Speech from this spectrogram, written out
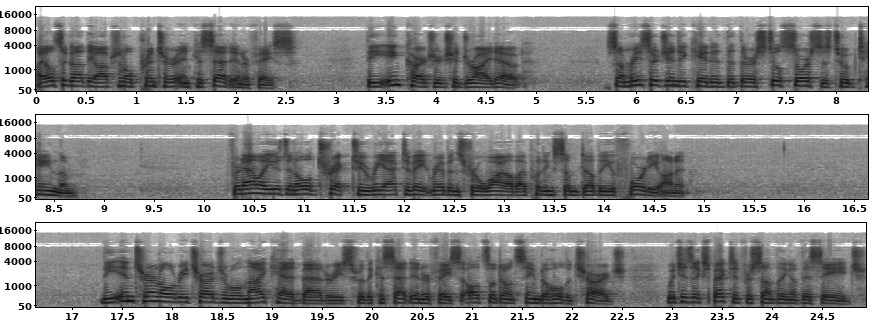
I also got the optional printer and cassette interface. The ink cartridge had dried out. Some research indicated that there are still sources to obtain them. For now, I used an old trick to reactivate ribbons for a while by putting some W40 on it. The internal rechargeable NiCad batteries for the cassette interface also don't seem to hold a charge, which is expected for something of this age.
